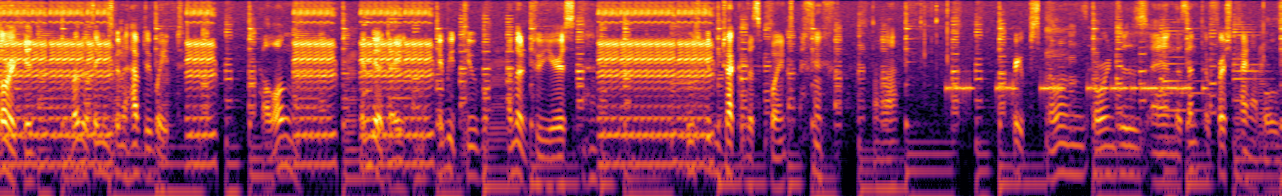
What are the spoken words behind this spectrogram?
sorry kid, brother thing's gonna have to wait. How long? Maybe a day, maybe two, another two years. Who's keeping track at this point? uh, grapes, melons, oranges, and the scent of fresh pineapples.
